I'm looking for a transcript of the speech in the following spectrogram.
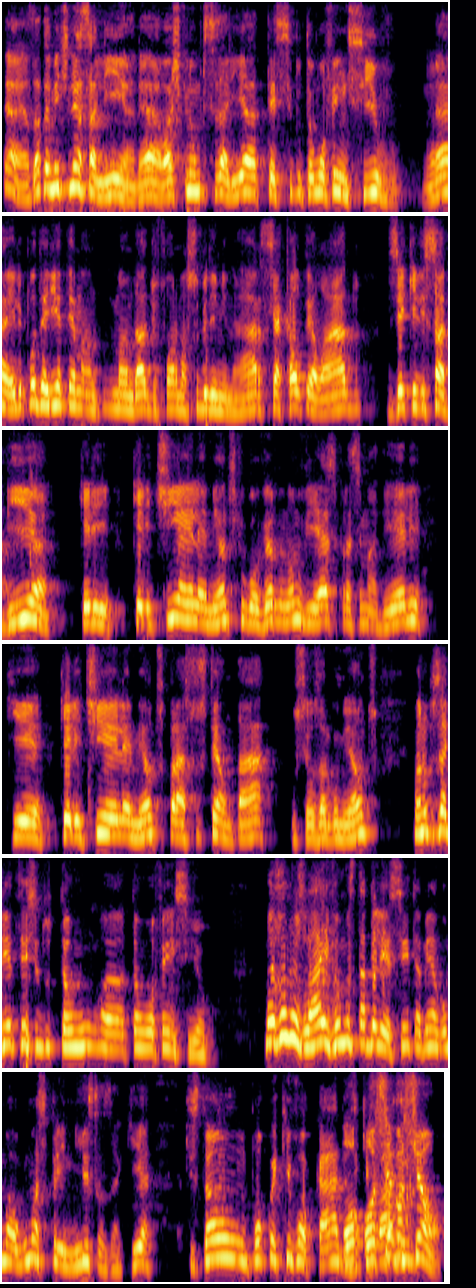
É, exatamente nessa linha, né? Eu acho que não precisaria ter sido tão ofensivo. Né? Ele poderia ter mandado de forma subliminar, se acautelado, dizer que ele sabia que ele, que ele tinha elementos que o governo não viesse para cima dele, que, que ele tinha elementos para sustentar os seus argumentos, mas não precisaria ter sido tão, uh, tão ofensivo. Mas vamos lá e vamos estabelecer também alguma, algumas premissas aqui que estão um pouco equivocadas. Ô, ô fazem... Sebastião,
